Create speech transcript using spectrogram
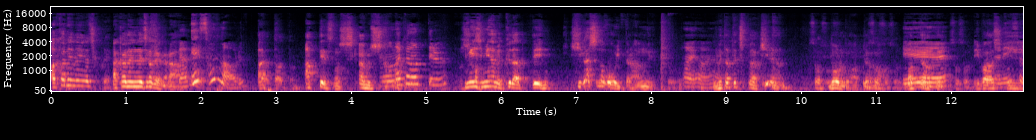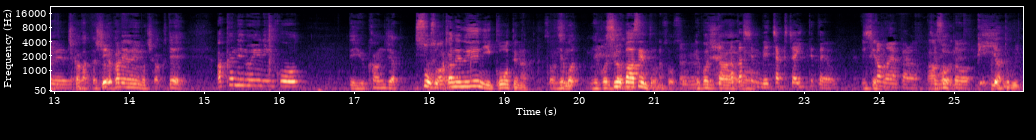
茜の命近くや赤根の近くやから。えそんなんある？あったあった。あってそのしあのしもうなくなってる？姫路南下って東の方行ったらあんねん。はいはいはい。埋め立てチップが綺麗なのそうそう。道路とかあったよなそうそうそう。あったあってえー。そうそうリバーシテ何それィ近かったし茜の湯も近くて茜の湯に行こうっていう感じやそうそう茜の湯に行こうってなってそうその猫猫スーパー銭湯な。そうそう。うん。猫舌の。私めちゃくちゃ行ってたよ。しかもやから地あそうね。元。ピーヤとも行っ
